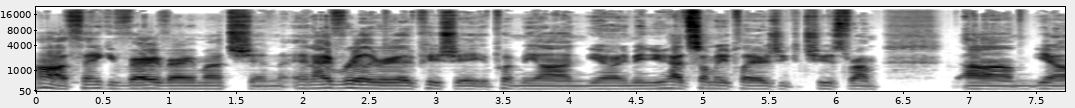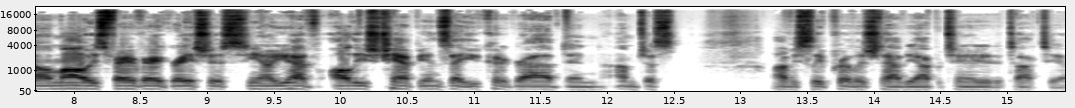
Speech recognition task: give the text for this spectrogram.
Oh, thank you very, very much, and and I really, really appreciate you putting me on. You know I mean? You had so many players you could choose from. Um, you know, I'm always very, very gracious. You know, you have all these champions that you could have grabbed, and I'm just obviously privileged to have the opportunity to talk to you.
